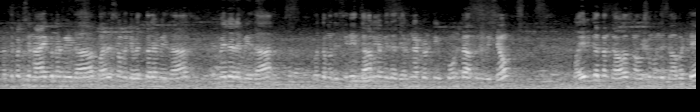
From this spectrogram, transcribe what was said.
ప్రతిపక్ష నాయకుల మీద పారిశ్రామికవేత్తల మీద ఎమ్మెల్యేల మీద కొంతమంది సినీ తారల మీద జరిగినటువంటి ఫోన్ టాపింగ్ విషయం బహిర్గతం కావాల్సిన అవసరం ఉంది కాబట్టే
